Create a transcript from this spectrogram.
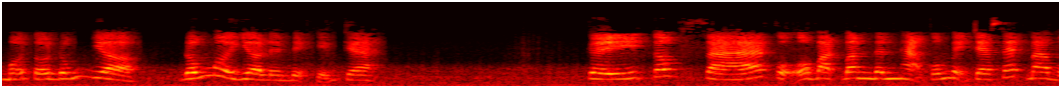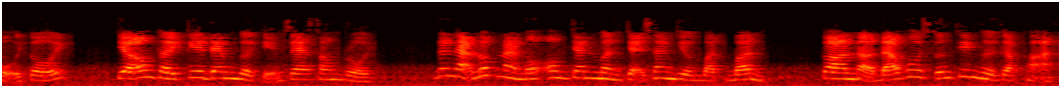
mỗi tối đúng giờ, đúng mười giờ liền bị kiểm tra. Ký túc xá của bạch bân đinh hạo cũng bị tra xét ba buổi tối. Chờ ông thầy kia đem người kiểm tra xong rồi. Đinh hạo lúc này muốn ôm chăn mình chạy sang giường bạch bân, còn ở đó vui sướng khi người gặp họa.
